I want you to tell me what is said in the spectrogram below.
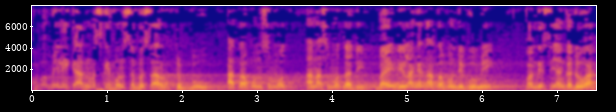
kepemilikan meskipun sebesar debu ataupun semut, anak semut tadi, baik di langit ataupun di bumi. Kondisi yang kedua,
